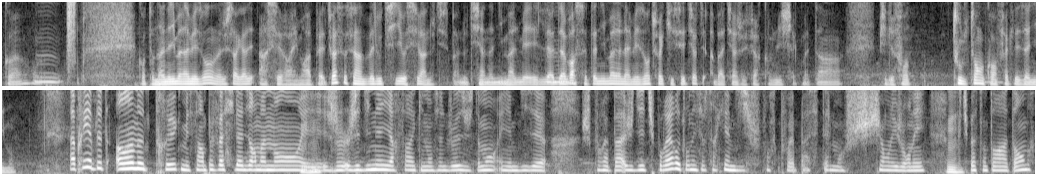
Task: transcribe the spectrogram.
Quoi. Mm quand on a un animal à la maison, on a juste à regarder. Ah, c'est vrai, il me rappelle. Tu vois, ça, c'est un bel outil aussi. Un outil, c'est pas un outil, un animal, mais mm. d'avoir cet animal à la maison, tu vois, qui s'étire. ah, bah tiens, je vais faire comme lui chaque matin. Puis ils le font tout le temps, quoi, en fait, les animaux. Après, il y a peut-être un autre truc, mais c'est un peu facile à dire maintenant. Et mhm. j'ai dîné hier soir avec une ancienne joueuse, justement, et elle me disait Je pourrais pas. Je lui dis Tu pourrais retourner sur le circuit? Elle me dit Je pense que je pourrais pas, c'est tellement chiant les journées, parce mhm. que tu passes ton temps à attendre,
